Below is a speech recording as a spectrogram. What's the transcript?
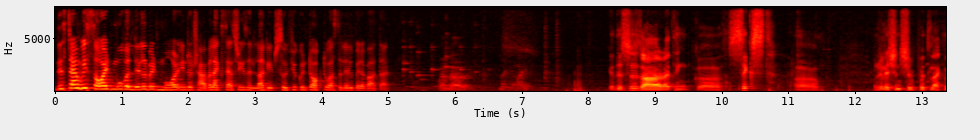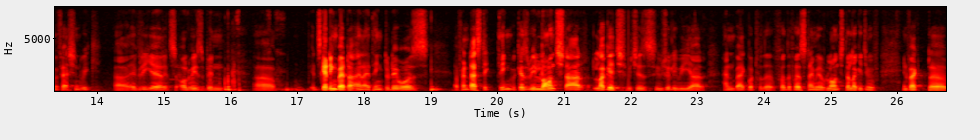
This time we saw it move a little bit more into travel accessories and luggage. So if you can talk to us a little bit about that. Well, uh, okay, this is our, I think, uh, sixth uh, relationship with Lakme Fashion Week. Uh, every year it's always been, uh, it's getting better and I think today was a fantastic thing because we launched our luggage, which is usually we are handbag, but for the, for the first time we have launched the luggage. We've, in fact, uh,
